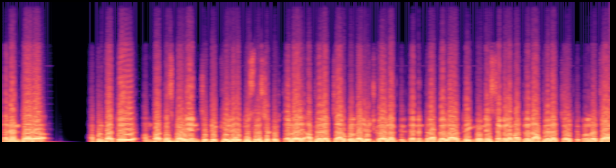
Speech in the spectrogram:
त्यानंतर आपण पाहतोय अंबादास भाऊ यांचे देखील हे दुसरं षटक चालू आहे. आपल्याला चार गोलंदाज यूज करावे लागतील. त्यानंतर आपल्याला लिंगवणे संघाला मात्र आपल्याला चौथ्या गोलंदाचा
